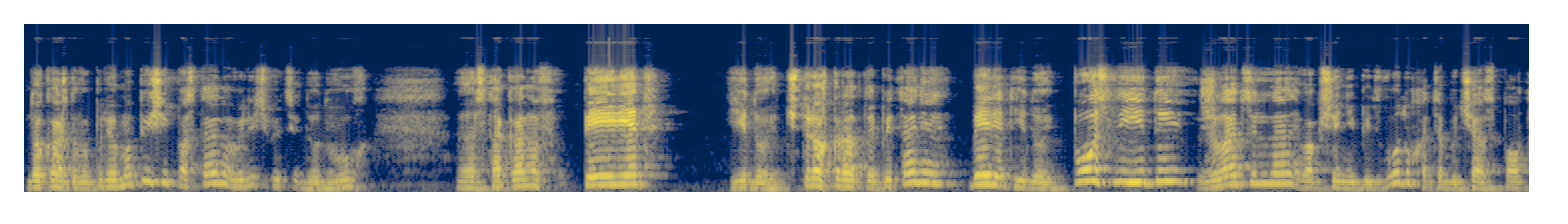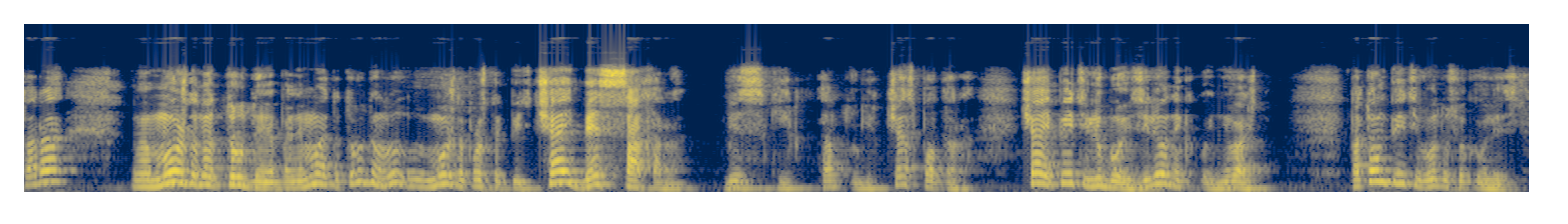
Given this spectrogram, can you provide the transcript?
до каждого приема пищи, постоянно увеличивайте до 2 э, стаканов перед едой. Четырехкратное питание перед едой. После еды желательно вообще не пить воду, хотя бы час-полтора. Можно, но трудно, я понимаю, это трудно, но можно просто пить чай без сахара, без каких там других, час-полтора. Чай пейте любой, зеленый какой, неважно. Потом пейте воду, сколько влезет.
